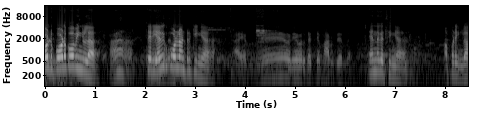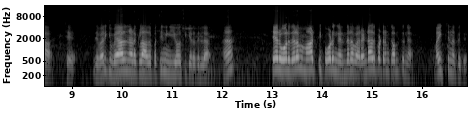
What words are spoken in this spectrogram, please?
ஓட்டு போட போவீங்களா சரி எதுக்கு போடலான்ட்டு இருக்கீங்க? ஒரே ஒரு கட்சியை மாறதே இல்லை. எந்த கட்சிங்க? அப்படிங்களா? சரி. இது வரைக்கும் வேலை நடக்கல. அதை பற்றி நீங்கள் யோசிக்கிறது இல்லை. ஆ? சரி ஒரு தடவை மாற்றி போடுங்க. இந்த தடவை ரெண்டாவது பட்டன் கமுத்துங்க. மைக் சின்னத்துக்கு.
